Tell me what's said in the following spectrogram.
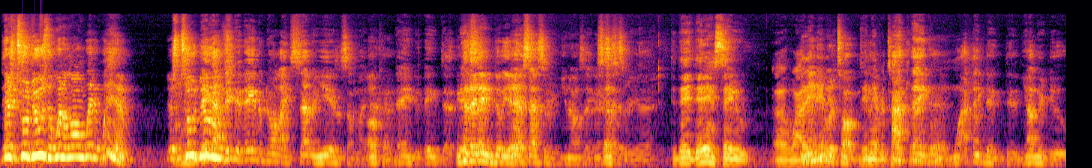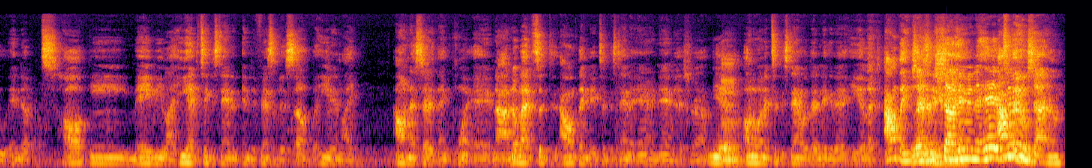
there's two dudes that went along with it with him. There's two They, dudes. got, they, did- they ended up doing like seven years or something like that. Okay. They ain't do they Because they didn't do- yeah. They're accessory. You know what I'm saying? Accessory. accessory. Yeah. Did they? They didn't say uh, why And they, they did never it. talked. They never I think right? well, I think the, the younger dude ended up talking. Maybe like he had to take a stand in defense of himself, but he didn't like. I don't necessarily think point Aaron. Nah, nobody took. The, I don't think they took the stand at Aaron Hernandez trial. Yeah. Only one that took the stand with that nigga that he alleged. I don't think he Allegedly shot, shot him in the head, I don't think too. he shot him.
